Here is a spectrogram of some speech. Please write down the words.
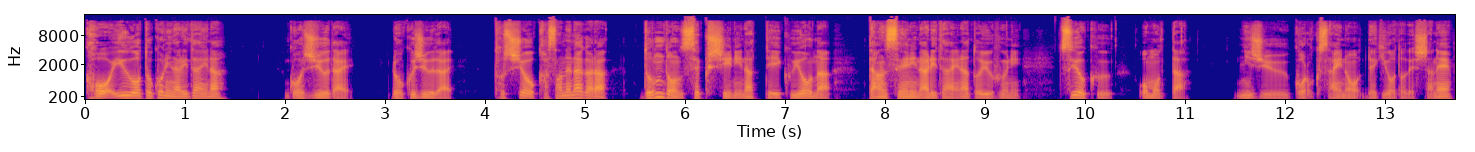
こういう男になりたいな。50代60代年を重ねながらどんどんセクシーになっていくような男性になりたいなというふうに強く思った2 5 6歳の出来事でしたね。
